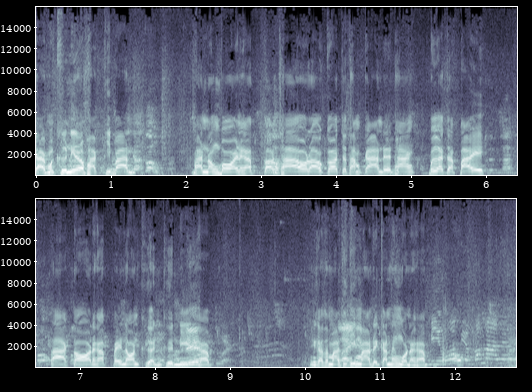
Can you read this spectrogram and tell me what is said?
จากเมื่อคืนนี้เราพักที่บ้าน บ้านน้องบอยนะครับ ตอนเช้าเราก็จะทำการเดินทางเพื่อจะไปตากต่อนะครับ ไปนอนเขื่อนคืนนี้นะครับนี่ครับสมาชิกที่มาด้วยกันทั้งหมดนะครับมิวว่ามิวเข้ามาเลย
